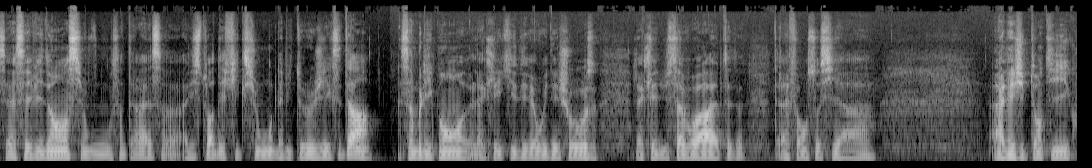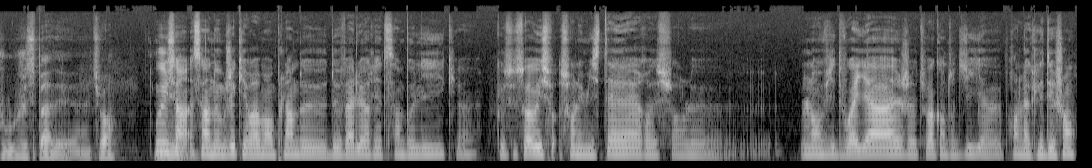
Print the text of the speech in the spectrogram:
c'est assez évident si on s'intéresse à l'histoire des fictions, de la mythologie, etc. Symboliquement, la clé qui déverrouille des choses, la clé du savoir, il y a peut-être des références aussi à, à l'Égypte antique ou je sais pas, tu vois. Oui, c'est un, objet qui est vraiment plein de, valeurs et de symboliques, que ce soit oui, sur, sur le mystère, sur le, l'envie de voyage, tu vois, quand on dit euh, prendre la clé des champs.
